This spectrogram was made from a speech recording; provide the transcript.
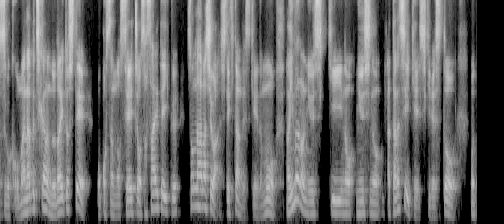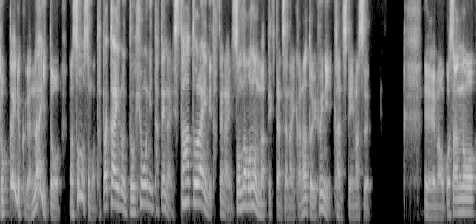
すごくこう学ぶ力の土台としてお子さんの成長を支えていく、そんな話はしてきたんですけれども、ま、今の入式の入試の新しい形式ですと、読解力がないと、ま、そもそも戦いの土俵に立てない、スタートラインに立てない、そんなものになってきたんじゃないかなというふうに感じています。えー、まあ、お子さんの、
